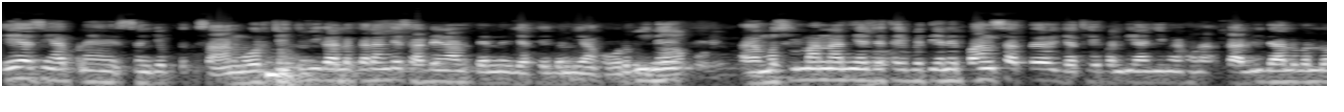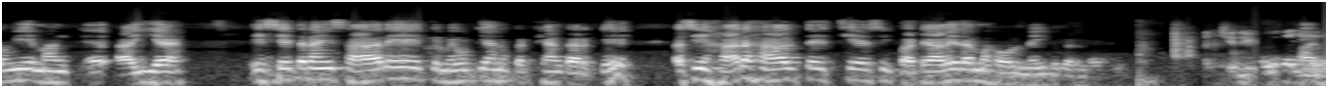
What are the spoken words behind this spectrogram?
ਇਹ ਅਸੀਂ ਆਪਣੇ ਸੰਯੁਕਤ ਕਿਸਾਨ ਮੋਰਚੇ 'ਚ ਵੀ ਗੱਲ ਕਰਾਂਗੇ। ਸਾਡੇ ਨਾਲ ਤਿੰਨ ਜਥੇਬੰਦੀਆਂ ਹੋਰ ਵੀ ਨੇ। ਮੁਸਲਮਾਨਾਂ ਦੀਆਂ ਜਥੇਬੰਦੀਆਂ ਨੇ। ਪੰਜ ਸੱਤ ਜਥੇਬੰਦੀਆਂ ਜਿਵੇਂ ਹੁਣ ਅਕਾਲੀ ਦਲ ਵੱਲੋਂ ਵੀ ਇਹ ਮੰਗ ਆਈ ਹੈ। ਇਸੇ ਤਰ੍ਹਾਂ ਹੀ ਸਾਰੇ ਕਮਿਊਨਿਟੀਆਂ ਨੂੰ ਇਕੱਠਿਆਂ ਕਰਕੇ ਅਸੀਂ ਹਰ ਹਾਲਤ ਇੱਥੇ ਅਸੀਂ ਪਟਿਆਲੇ ਦਾ ਮਾਹੌਲ ਨਹੀਂ ਅੱਜ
